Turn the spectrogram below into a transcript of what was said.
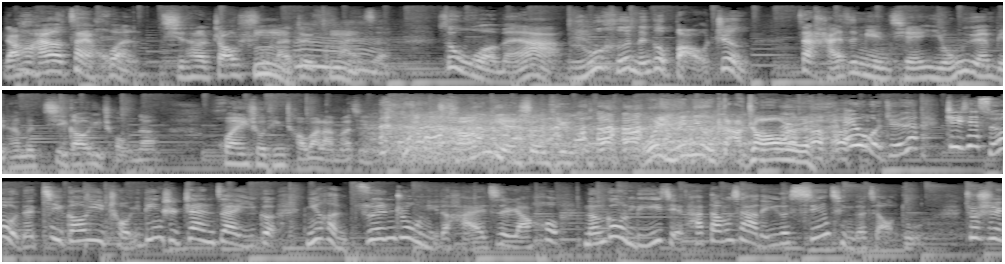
然后还要再换其他的招数来对付孩子。所以，我们啊，如何能够保证在孩子面前永远比他们技高一筹呢？欢迎收听《潮爸辣妈》节目，常年收听。我以为你有大招是吧？哎，我觉得这些所有的技高一筹，一定是站在一个你很尊重你的孩子，然后能够理解他当下的一个心情的角度。就是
